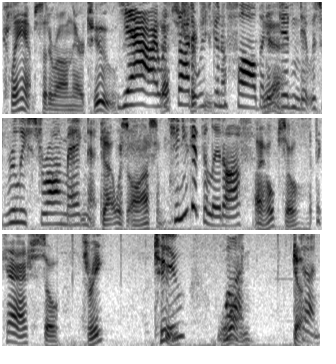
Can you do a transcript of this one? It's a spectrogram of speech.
clamps that are on there too. Yeah, I was That's thought it was going to fall, but Yeah. it didn't. It was really strong magnet. That was awesome. Can you get the lid off? I hope so. At the cash. So three, two, Two, one, one. done. Done.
